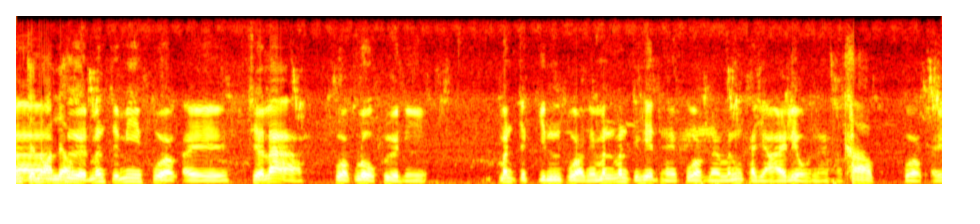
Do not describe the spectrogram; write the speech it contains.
มันจะนอนแล้ว ถ้าพืชมันจะมีพวกไอ้เชื้อราพวกโรคพืชนี่ มันจะกินพวกนี่มันมันจะเฮ็ดให้พวกนั้นมันขยายเร็วนะครับ ครับ พวกไอ้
